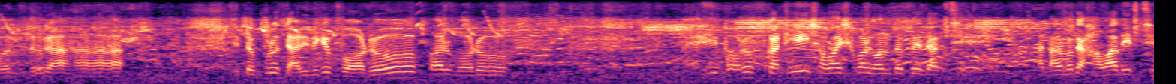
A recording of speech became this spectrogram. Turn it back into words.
বন্ধুরা। এটা পুরো চারিদিকে বরফ আর বরফ। এই বরফ কাটিয়েই সবাই সবার গন্তব্যে যাচ্ছে। আর তার মধ্যে হাওয়া দিচ্ছে।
